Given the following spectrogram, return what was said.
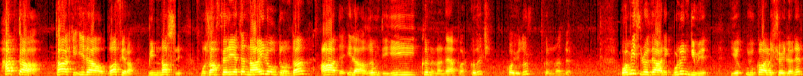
Hatta ta ki izâ zafira bin nasri muzafferiyete nail olduğunda ade ila gımdihi kınına ne yapar? Kılıç koyulur, kınına döner. Ve mislu zalik bunun gibi yukarı söylenir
